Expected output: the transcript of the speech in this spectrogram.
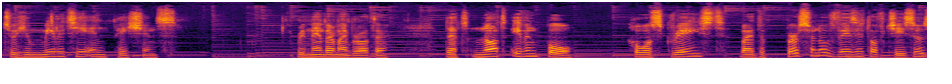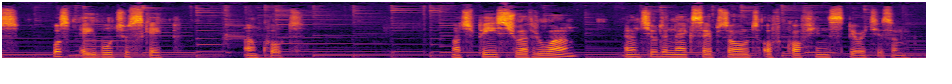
to humility and patience. Remember, my brother, that not even Paul, who was graced by the personal visit of Jesus, was able to escape. Unquote. Much peace to everyone, and until the next episode of Coffee and Spiritism.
